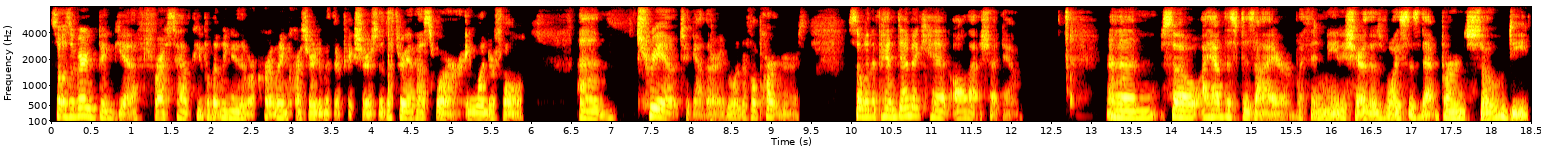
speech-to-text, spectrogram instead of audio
So, it was a very big gift for us to have people that we knew that were currently incarcerated with their pictures. So, the three of us were a wonderful um, trio together and wonderful partners. So when the pandemic hit, all that shut down. Um, so I have this desire within me to share those voices that burn so deep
